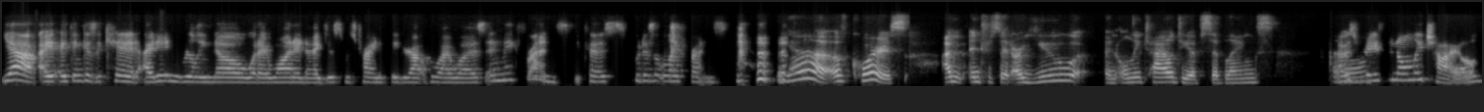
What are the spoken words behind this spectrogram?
yeah, I, I think as a kid, I didn't really know what I wanted. I just was trying to figure out who I was and make friends because who doesn't like friends? yeah, of course. I'm interested. Are you an only child? Do you have siblings? I was raised an only child.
